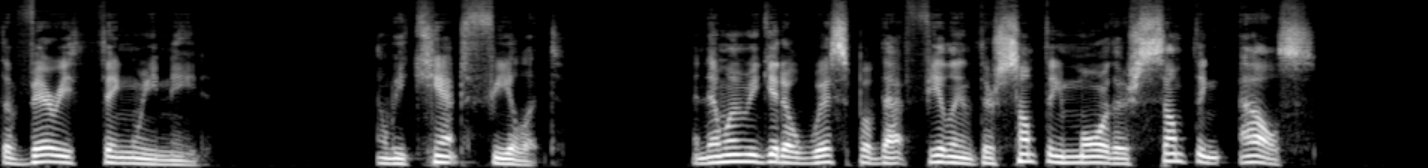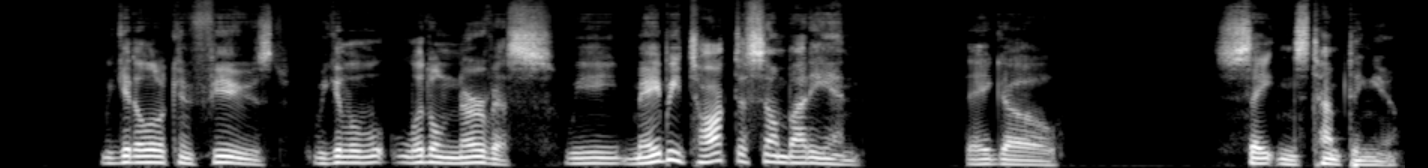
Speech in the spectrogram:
the very thing we need? And we can't feel it. And then when we get a wisp of that feeling that there's something more, there's something else, we get a little confused. We get a little, little nervous. We maybe talk to somebody and they go, Satan's tempting you.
